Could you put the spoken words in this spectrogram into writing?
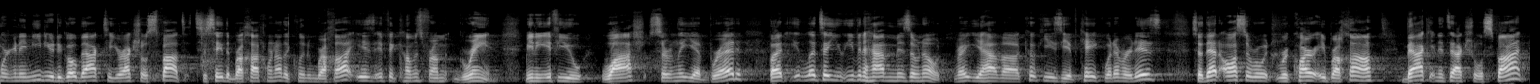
we're going to need you to go back to your actual spot to say the bracha achrona, the concluding bracha, is if it comes from grain. Meaning, if you wash, certainly you have bread, but let's say you even have mizonot, right? You have uh, cookies, you have cake, whatever it is. So that also would require a bracha back in its actual spot.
